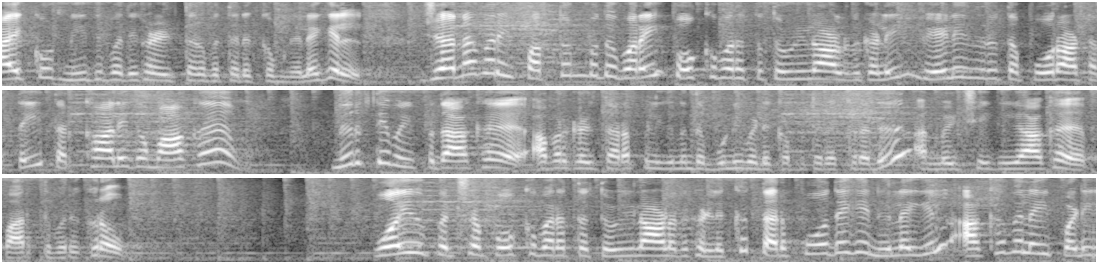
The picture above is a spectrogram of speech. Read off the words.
ஹைகோர்ட் நீதிபதிகள் தெரிவித்திருக்கும் நிலையில் ஜனவரி பத்தொன்பது வரை போக்குவரத்து தொழிலாளர்களின் வேலைநிறுத்த போராட்டத்தை தற்காலிகமாக நிறுத்தி வைப்பதாக அவர்கள் தரப்பில் இருந்து முடிவெடுக்கப்பட்டிருக்கிறது. அண்மை செய்தியாக பார்த்து வருகிறோம். ஓய்வு பெற்ற போக்குவரத்து தொழிலாளர்களுக்கு தற்போதைய நிலையில் அகவிலைப்படி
